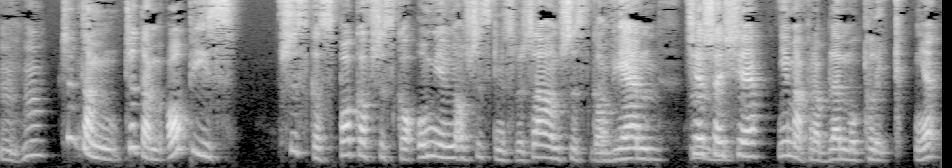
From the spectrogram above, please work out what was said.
Mhm. Czytam, czytam opis. Wszystko spoko, wszystko umiem, o wszystkim słyszałam, wszystko To wiem. Cieszę się, nie ma problemu, klik, nie?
